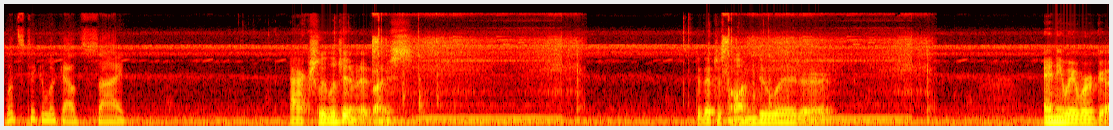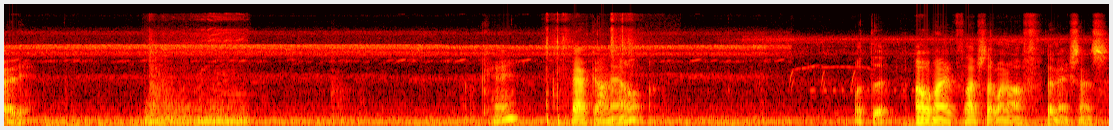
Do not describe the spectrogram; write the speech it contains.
Let's take a look outside. Actually, legitimate advice. Did that just undo it, or. Anyway, we're good. Okay. Back on out. What the? Oh, my flashlight went off. That makes sense.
